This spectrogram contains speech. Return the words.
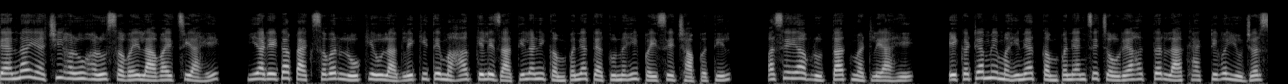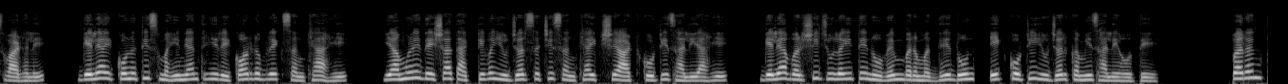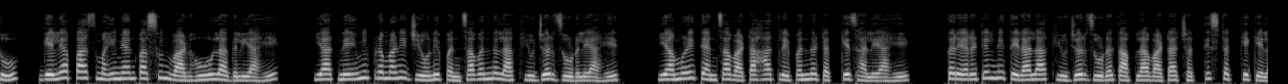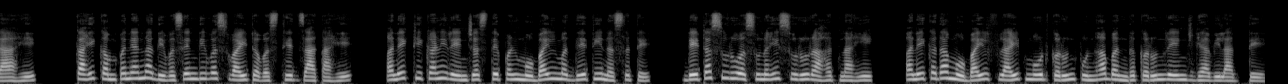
त्यांना याची हळूहळू सवय लावायची आहे. या डेटा पॅक्सवर लोक येऊ लागले की ते महाग केले जातील आणि कंपन्या त्यातूनही पैसे छापतील असे या वृत्तात म्हटले आहे. एकट्या मे महिन्यात कंपन्यांचे चौऱ्याहत्तर लाख ॲक्टिव्ह युजर्स वाढले. गेल्या एकोणतीस महिन्यांत ही रेकॉर्ड ब्रेक संख्या आहे. यामुळे देशात ॲक्टिव्ह युजर्सची संख्या एकशे आठ कोटी झाली आहे. गेल्या वर्षी जुलै ते नोव्हेंबरमध्ये दोन एक कोटी युजर कमी झाले होते. परंतु गेल्या पाच महिन्यांपासून वाढ होऊ लागली आहे. यात नेहमीप्रमाणे जिओने पंचावन्न लाख युजर जोडले आहेत यामुळे त्यांचा वाटा हा त्रेपन्न टक्के झाले आहे. तर एअरटेलने तेरा लाख युजर जोडत आपला वाटा छत्तीस टक्के केला आहे. काही कंपन्यांना दिवसेंदिवस वाईट अवस्थेत जात आहे. अनेक ठिकाणी रेंज असते पण मोबाईलमध्ये ती नसते. डेटा सुरू असूनही सुरू राहत नाही. अनेकदा मोबाईल फ्लाईट मोड करून पुन्हा बंद करून रेंज घ्यावी लागते.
